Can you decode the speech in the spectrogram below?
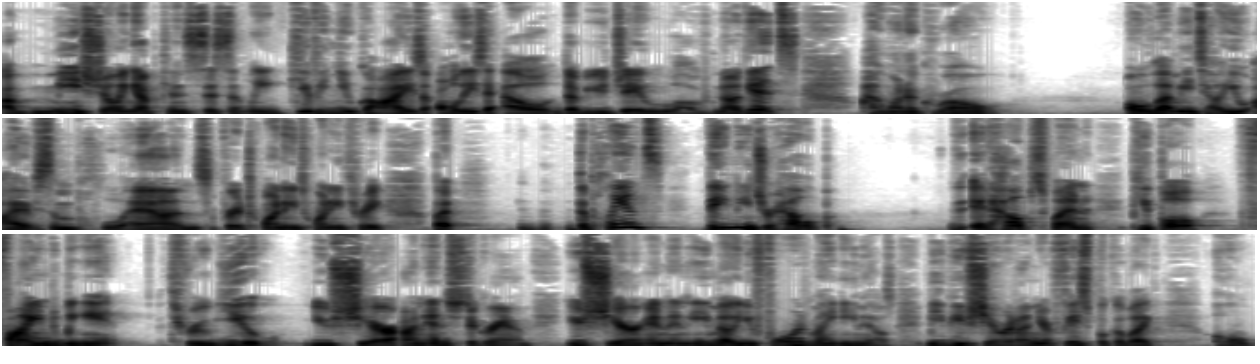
of me showing up consistently, giving you guys all these LWJ love nuggets, I want to grow. Oh, let me tell you, I have some plans for 2023. But the plans, they need your help. It helps when people find me through you. You share on Instagram, you share in an email, you forward my emails. Maybe you share it on your Facebook of like, oh,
